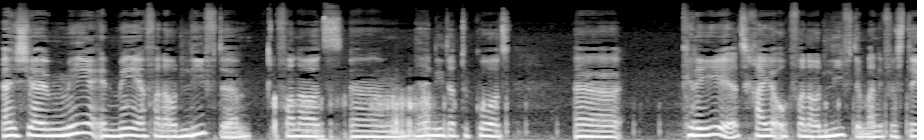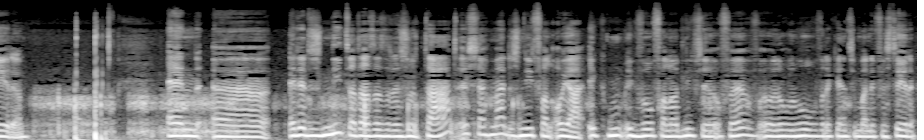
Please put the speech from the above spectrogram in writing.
als jij meer en meer vanuit liefde, vanuit um, niet dat tekort uh, creëert, ga je ook vanuit liefde manifesteren. En, uh, en het is niet dat dat het resultaat is, zeg maar. Dus niet van, oh ja, ik, ik wil vanuit liefde of, hè, of een hoge frequentie manifesteren.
